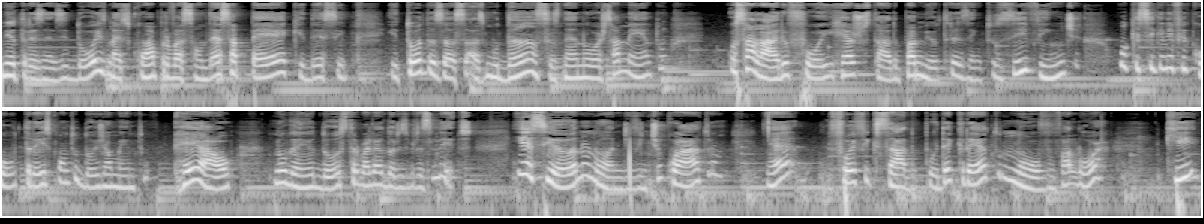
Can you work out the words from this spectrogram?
1.302, mas com a aprovação dessa PEC desse, e todas as, as mudanças né, no orçamento, o salário foi reajustado para 1.320, o que significou 3,2 de aumento real no ganho dos trabalhadores brasileiros. E esse ano, no ano de 24, né, foi fixado por decreto novo valor que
